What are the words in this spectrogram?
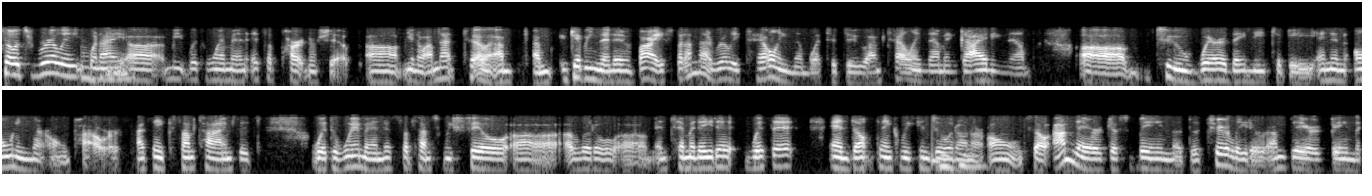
So it's really mm-hmm. when I mm-hmm. uh, meet with women, it's a partnership. Um, you know, I'm not telling, I'm I'm giving them advice, but I'm not really telling them what to do. I'm telling them and guiding them um, to where they need to be, and then owning their own power. I think sometimes it's with women, sometimes we feel uh, a little um, intimidated with it and don't think we can do mm-hmm. it on mm-hmm. our own. So I'm there just being the, the cheerleader. I'm there being the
